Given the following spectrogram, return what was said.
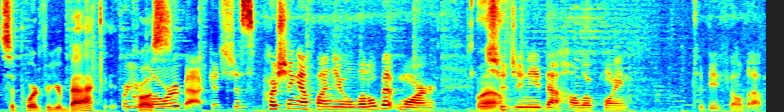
support for your back for your lower back. It's just pushing up on you a little bit more Wow. should you need that hollow point to be filled up.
